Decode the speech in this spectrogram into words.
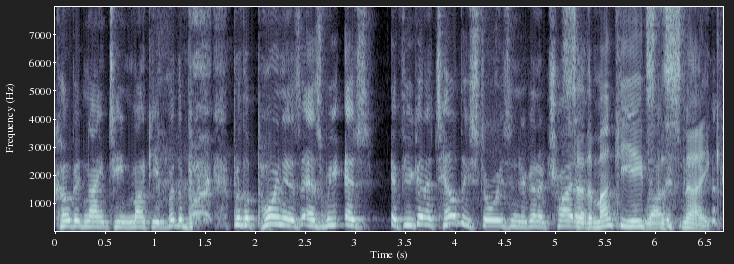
COVID nineteen monkey. But the but the point is, as we as if you're going to tell these stories and you're going to try So to the monkey eats Right. the snake.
